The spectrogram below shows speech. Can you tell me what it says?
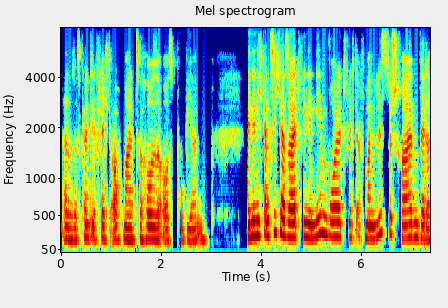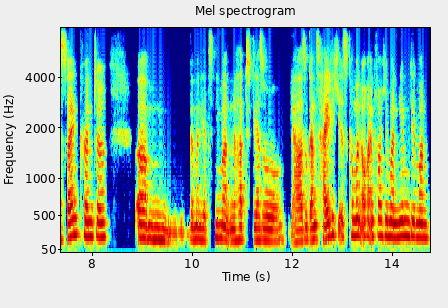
also das könnt ihr vielleicht auch mal zu Hause ausprobieren. Wenn ihr nicht ganz sicher seid, wen ihr nehmen wollt, vielleicht einfach mal eine Liste schreiben, wer das sein könnte. Ähm, wenn man jetzt niemanden hat, der so, ja, so ganz heilig ist, kann man auch einfach jemanden nehmen, den man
